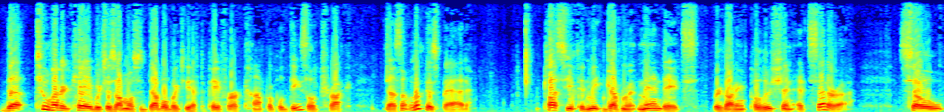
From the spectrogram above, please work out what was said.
the 200K, which is almost double what you have to pay for a comparable diesel truck, doesn't look as bad. Plus, you can meet government mandates regarding pollution, etc. So,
